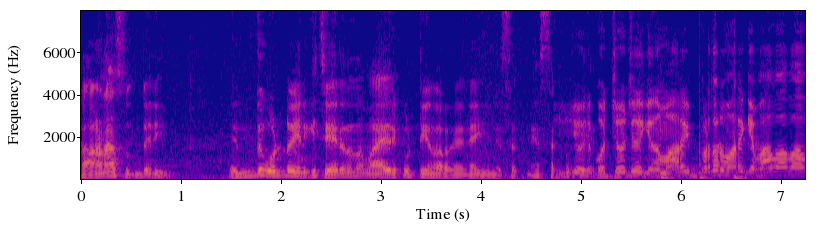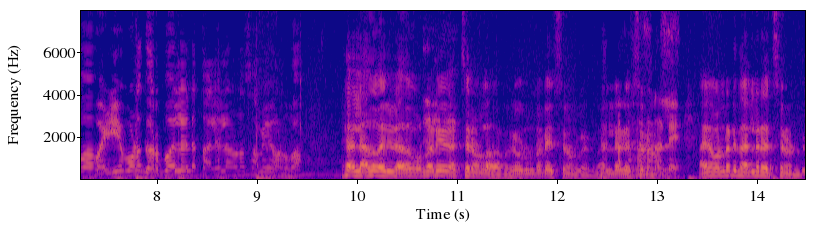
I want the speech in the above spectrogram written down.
കാണാ സുന്ദരിയും എന്തുകൊണ്ടും എനിക്ക് ചേരുന്നതുമായ ഒരു കുട്ടി എന്ന് പറഞ്ഞു കഴിഞ്ഞാൽ ഈ നെസ ഈ ഒരു കൊച്ചു കൊച്ചു നിൽക്കുന്നു മാറി ഇപ്പുറത്തോട് മാറിക്ക വാ വാ വാ വാ. വഴിയെ പോണ ഗർഭമല്ല എന്റെ തലയിലാവണ സമയമാണ്? വാ. അല്ല അത് വരില്ല. അത് ഓൾറെഡി അച്ഛനുള്ളതാണ്. ഓൾറെഡി അച്ഛനുള്ളത് നല്ലൊരു അച്ഛനുണ്ട്? അതിന് ഓൾറെഡി നല്ലൊരു അച്ഛനുണ്ട്.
